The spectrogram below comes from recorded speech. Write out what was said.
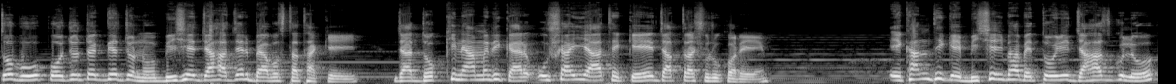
তবু পর্যটকদের জন্য বিশেষ জাহাজের ব্যবস্থা থাকে, যা দক্ষিণ আমেরিকার উসাইয়া থেকে যাত্রা শুরু করে। এখান থেকে বিশেষভাবে তৈরি জাহাজগুলো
